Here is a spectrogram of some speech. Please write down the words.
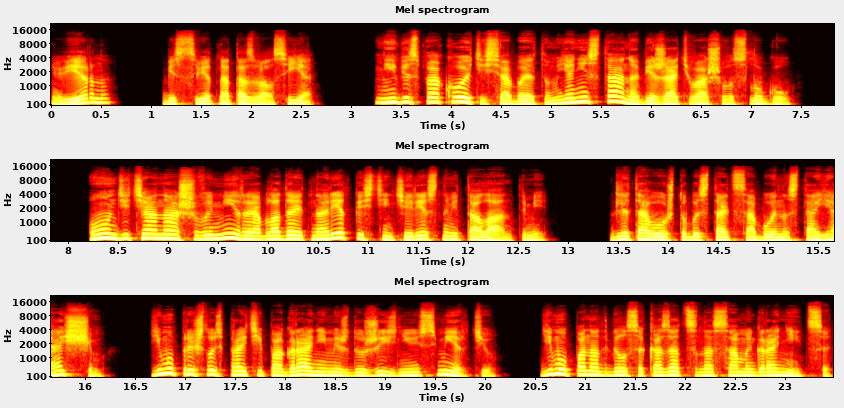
«Верно», — бесцветно отозвался я. «Не беспокойтесь об этом, я не стану обижать вашего слугу. Он дитя нашего мира и обладает на редкость интересными талантами. Для того, чтобы стать собой настоящим, Ему пришлось пройти по грани между жизнью и смертью. Ему понадобилось оказаться на самой границе.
